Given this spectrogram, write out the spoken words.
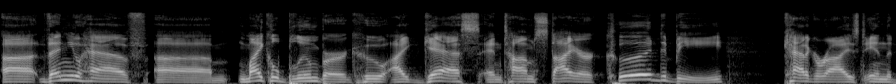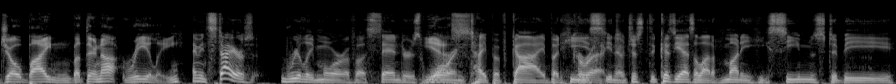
Uh, then you have um, Michael Bloomberg, who I guess and Tom Steyer could be categorized in the Joe Biden, but they're not really. I mean, Steyer's really more of a Sanders Yes. Warren type of guy, but he's Correct. you know just because he has a lot of money, he seems to be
